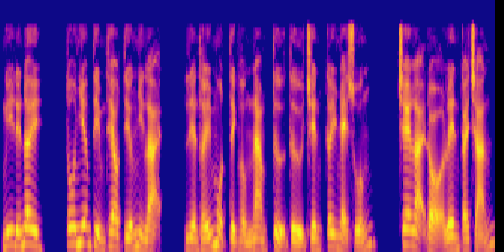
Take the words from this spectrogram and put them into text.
Nghĩ đến đây, tô nhiễm tìm theo tiếng nhìn lại, liền thấy một tịch hồng nam tử từ trên cây nhảy xuống, che lại đỏ lên cái chán,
